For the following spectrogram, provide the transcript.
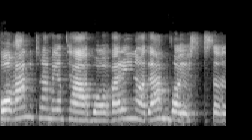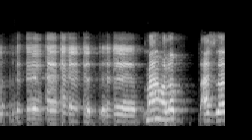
واقعا می‌تونم بگم تهوع‌آور این آدم وایستاده من حالا از نظر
